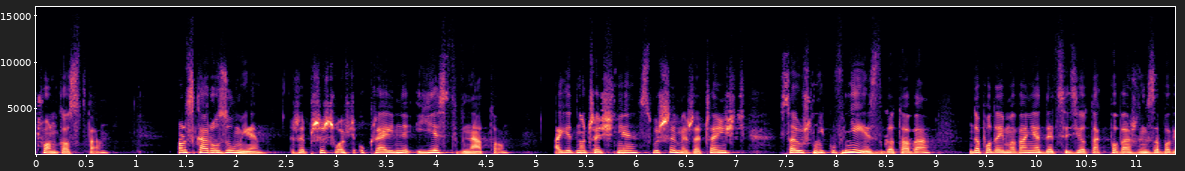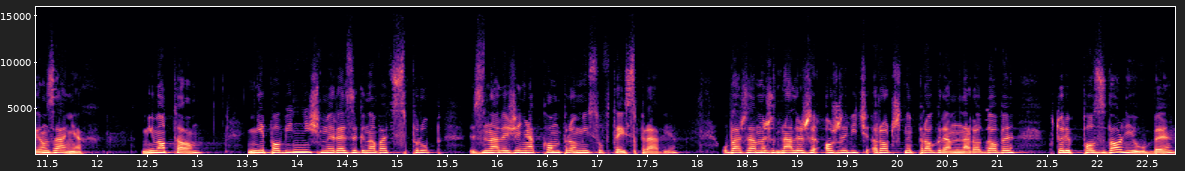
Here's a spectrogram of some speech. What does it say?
członkostwa. Polska rozumie, że przyszłość Ukrainy jest w NATO, a jednocześnie słyszymy, że część sojuszników nie jest gotowa do podejmowania decyzji o tak poważnych zobowiązaniach. Mimo to nie powinniśmy rezygnować z prób znalezienia kompromisu w tej sprawie. Uważamy, że należy ożywić roczny program narodowy, który pozwoliłby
